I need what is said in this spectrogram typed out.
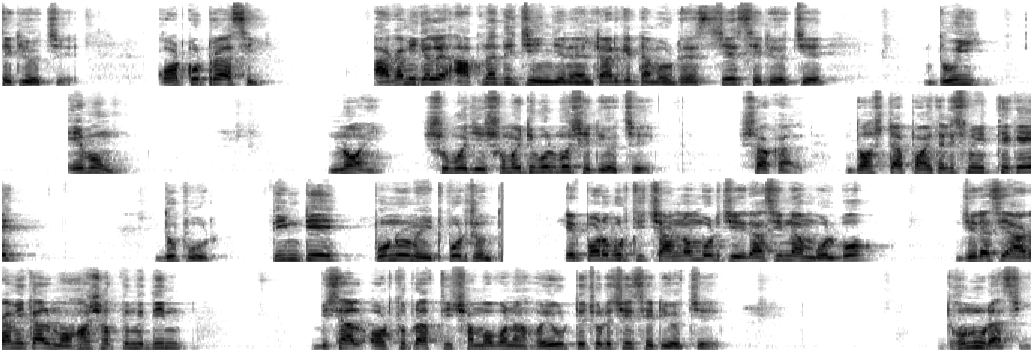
সেটি হচ্ছে কর্কট রাশি। আগামীকালে আপনাদের যে ইঞ্জিনিয়ার টার্গেট নাম্বার উঠে এসছে সেটি হচ্ছে দুই এবং নয়। শুভ যে সময়টি বলব, সেটি হচ্ছে সকাল দশটা পঁয়তাল্লিশ মিনিট থেকে দুপুর তিনটে পনেরো মিনিট পর্যন্ত। এর পরবর্তী চার নম্বর যে রাশির নাম বলব, যে রাশি আগামীকাল মহাসপ্তমীর দিন, বিশাল অর্থপ্রাপ্তির সম্ভাবনা হয়ে উঠতে চলেছে, সেটি হচ্ছে ধনু রাশি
